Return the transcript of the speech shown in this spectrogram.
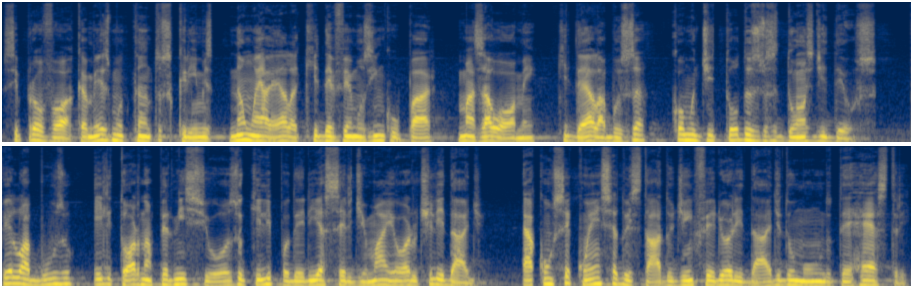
se provoca mesmo tantos crimes, não é a ela que devemos inculpar, mas ao homem, que dela abusa, como de todos os dons de Deus. Pelo abuso, ele torna pernicioso o que lhe poderia ser de maior utilidade. É a consequência do estado de inferioridade do mundo terrestre,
